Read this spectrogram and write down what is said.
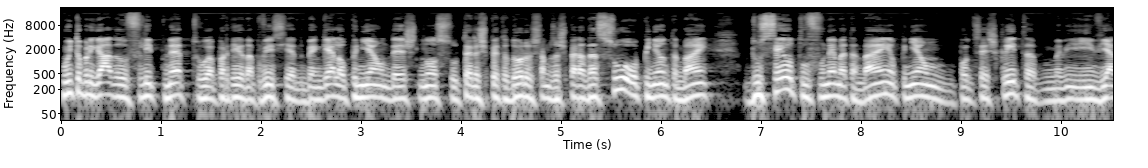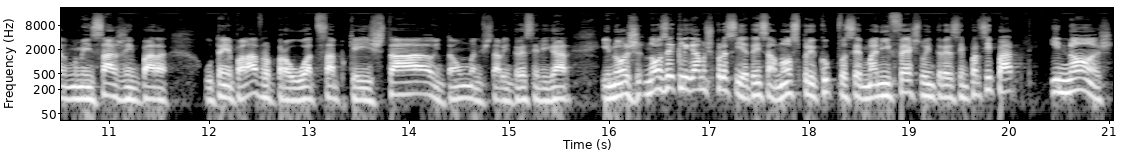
Muito obrigado, Felipe Neto, a partir da província de Benguela. A opinião deste nosso telespectador. Estamos à espera da sua opinião também, do seu telefonema também. A opinião pode ser escrita e enviar uma mensagem para o Tem a Palavra, para o WhatsApp que aí está, ou então manifestar o interesse em ligar. E nós, nós é que ligamos para si. Atenção, não se preocupe, você manifesta o interesse em participar e nós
